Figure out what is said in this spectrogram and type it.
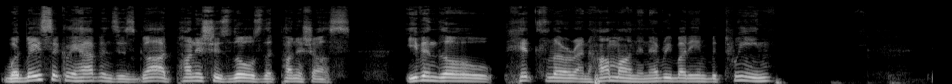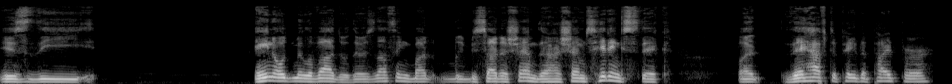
What basically happens is God punishes those that punish us. Even though Hitler and Haman and everybody in between is the Ein od milavadu. There is nothing but beside Hashem. They're Hashem's hitting stick, but they have to pay the piper,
